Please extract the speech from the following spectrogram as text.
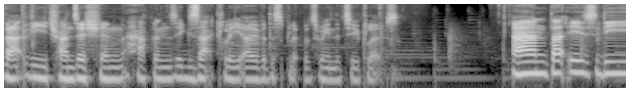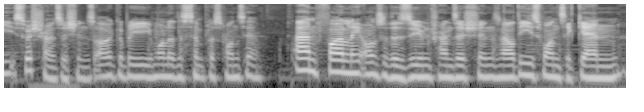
that the transition happens exactly over the split between the two clips. And that is the swish transitions, arguably one of the simplest ones here. And finally onto the zoom transitions. Now these ones again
